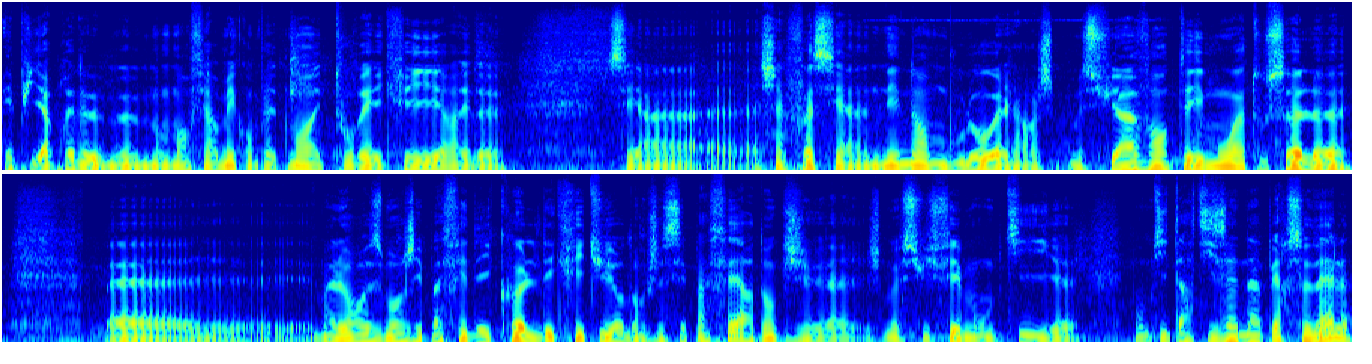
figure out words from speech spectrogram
et puis après de m'enfermer complètement et de tout réécrire et de c'est un, à chaque fois c'est un énorme boulot. Alors, je me suis inventé moi tout seul. Euh, euh, malheureusement, j'ai pas fait d'école d'écriture, donc je sais pas faire. Donc je, je me suis fait mon petit, euh, mon petit artisanat personnel.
